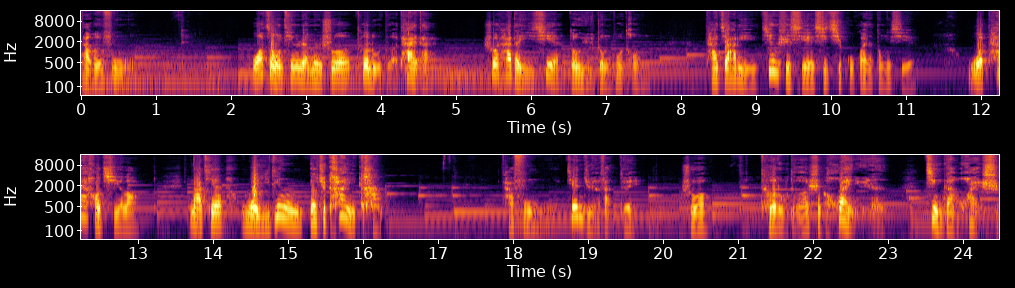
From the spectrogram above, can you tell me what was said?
她问父母：“我总听人们说特鲁德太太，说她的一切都与众不同。”他家里尽是些稀奇古怪的东西，我太好奇了。哪天我一定要去看一看。他父母坚决反对，说：“特鲁德是个坏女人，净干坏事。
